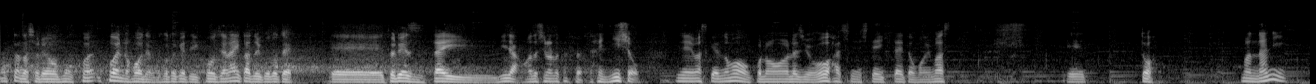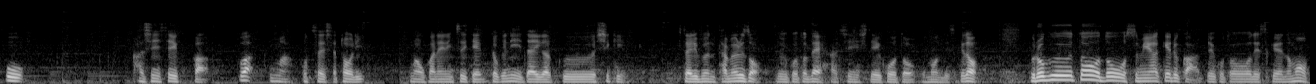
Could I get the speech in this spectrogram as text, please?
だったらそれをもう声声の方でも届けていこうじゃないかということで、えーとりあえず第2弾、私の中では第2章になりますけれども、このラジオを発信していきたいと思います。えーっと、まあ、何を発信していくかは、今お伝えした通り、まあ、お金について、特に大学資金2人分貯めるぞということで発信していこうと思うんですけど、ブログとどう住み分けるかということですけれども、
